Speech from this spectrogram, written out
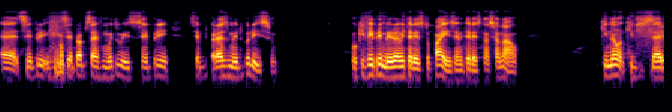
é, sempre, sempre observo muito isso, sempre, sempre prezo muito por isso. O que vem primeiro é o interesse do país, é o interesse nacional, que não, que deve,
